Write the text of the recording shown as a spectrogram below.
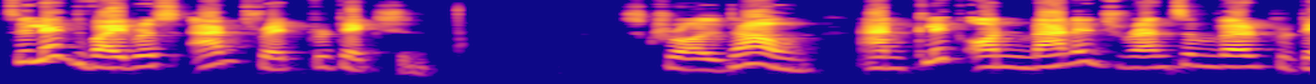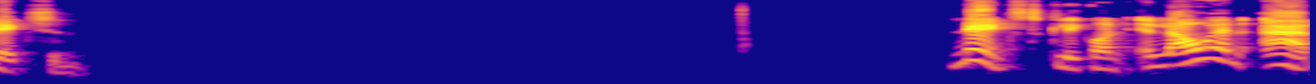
Select Virus and Threat Protection. Scroll down and click on Manage Ransomware Protection. Next, click on Allow an app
